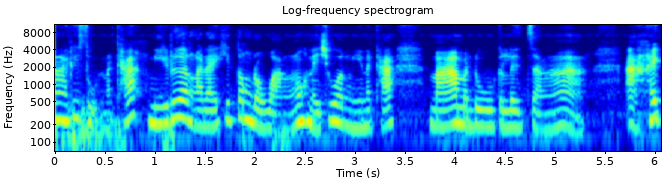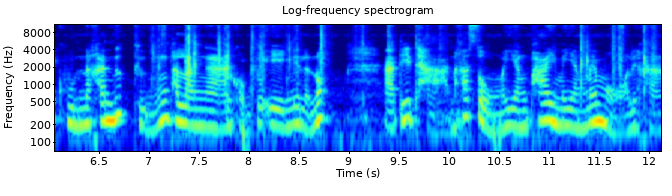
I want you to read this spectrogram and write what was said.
มากที่สุดนะคะ มีเรื่องอะไรที่ต้องระวังเนาะในช่วงนี้นะคะ มามาดูกันเลยจ้าอะให้คุณนะคะนึกถึงพลังงานของตัวเองนี่แหละเนาะ อธิษฐานนะคะ ส่งมายังไพ่มายังแม่หมอเลยค่ะ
